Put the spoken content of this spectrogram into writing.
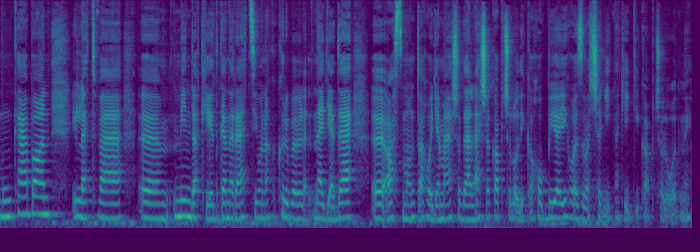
munkában, illetve mind a két generációnak a körülbelül negyede azt mondta, hogy a másodállása kapcsolódik a hobbiaihoz, vagy segít nekik kikapcsolódni.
